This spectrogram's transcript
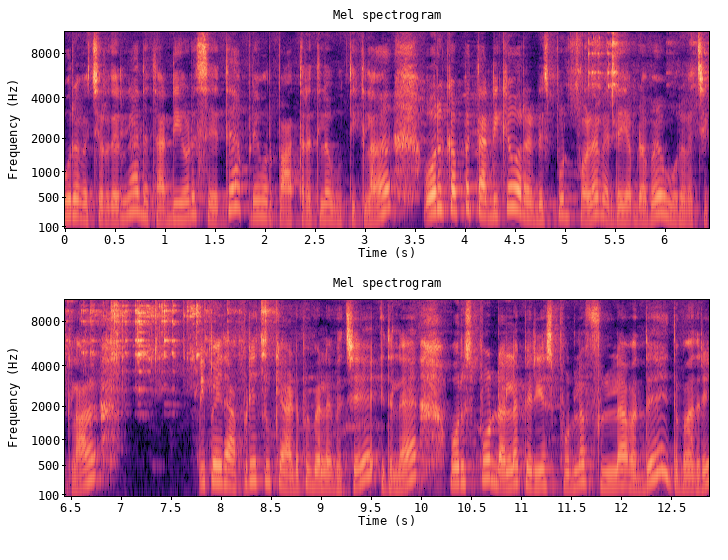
ஊற வச்சுருந்தோம்ல அந்த தண்ணியோடு சேர்த்து அப்படியே ஒரு பாத்திரத்தில் ஊற்றிக்கலாம் ஒரு கப்பு தண்ணிக்கு ஒரு ரெண்டு ஸ்பூன் போல் வெந்தயம் நம்ம ஊற வச்சுக்கலாம். இப்போ இதை அப்படியே தூக்கி அடுப்பு மேலே வச்சு இதில் ஒரு ஸ்பூன் நல்ல பெரிய ஸ்பூனில் ஃபுல்லாக வந்து இந்த மாதிரி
